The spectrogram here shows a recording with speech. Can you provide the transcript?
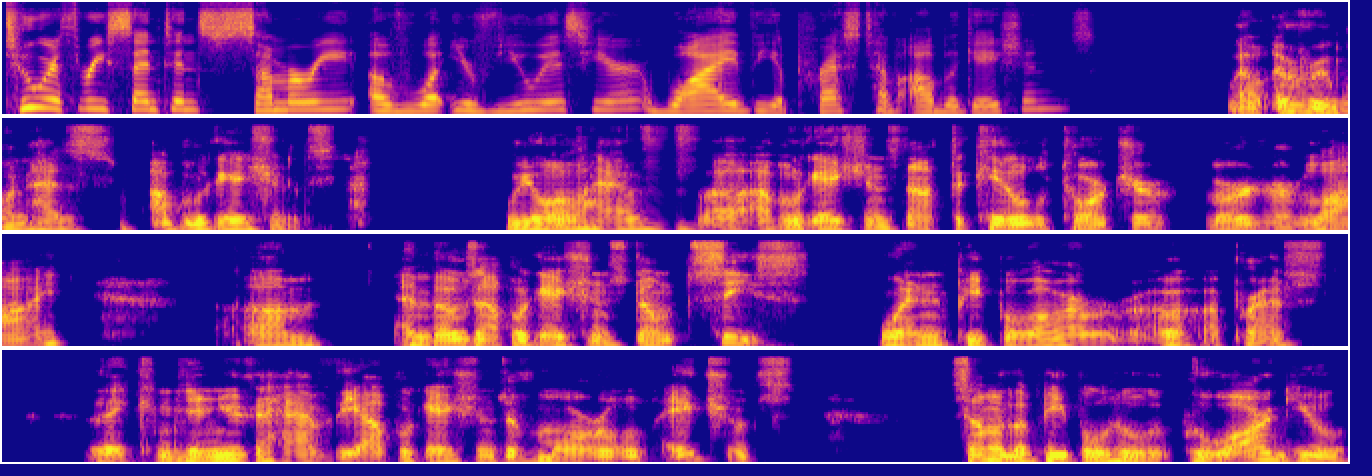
two or three sentence summary of what your view is here? Why the oppressed have obligations? Well, everyone has obligations. We all have uh, obligations not to kill, torture, murder, lie. Um, and those obligations don't cease when people are uh, oppressed they continue to have the obligations of moral agents. Some of the people who, who argue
